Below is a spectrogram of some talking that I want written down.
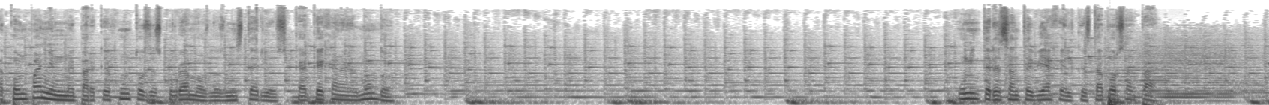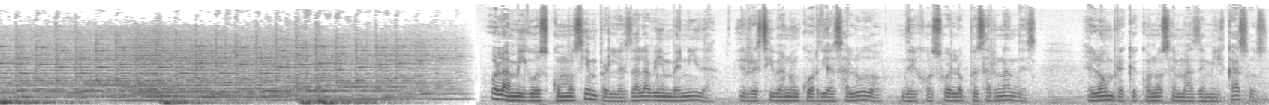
Acompáñenme para que juntos descubramos los misterios que aquejan al mundo. Un interesante viaje el que está por zarpar. Hola amigos, como siempre les da la bienvenida y reciban un cordial saludo de Josué López Hernández, el hombre que conoce más de mil casos,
